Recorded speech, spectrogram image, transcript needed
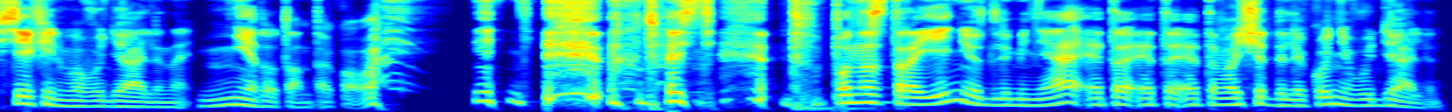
все фильмы Вуди Аллена, нету там такого. То есть по настроению для меня это, это, это вообще далеко не Вуди Аллен.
